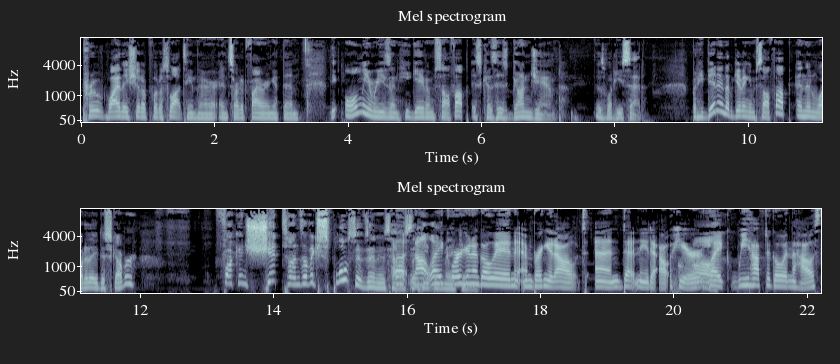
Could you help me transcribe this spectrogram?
proved why they should have put a SWAT team there and started firing at them. The only reason he gave himself up is because his gun jammed, is what he said. But he did end up giving himself up, and then what do they discover? Fucking shit tons of explosives in his house. But that not like been we're gonna go in and bring it out and detonate it out here. Uh-uh. like we have to go in the house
